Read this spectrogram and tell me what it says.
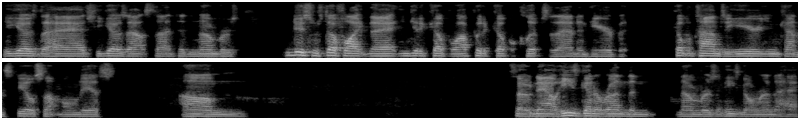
he goes the hash, he goes outside to the numbers. Do some stuff like that. You can get a couple. I put a couple clips of that in here, but a couple times a year you can kind of steal something on this. Um, so now he's going to run the numbers and he's going to run the hash.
